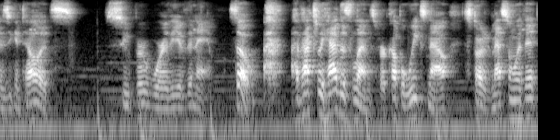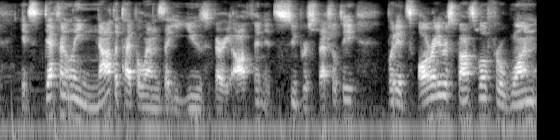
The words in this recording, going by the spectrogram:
And as you can tell, it's super worthy of the name. So, I've actually had this lens for a couple weeks now, started messing with it. It's definitely not the type of lens that you use very often, it's super specialty, but it's already responsible for one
